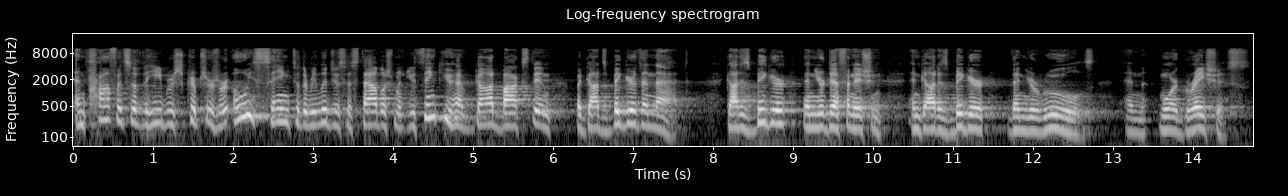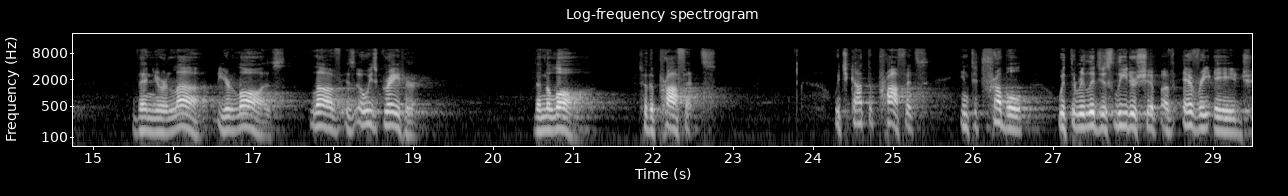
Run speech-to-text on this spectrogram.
And prophets of the Hebrew scriptures were always saying to the religious establishment, You think you have God boxed in, but God's bigger than that. God is bigger than your definition, and God is bigger than your rules, and more gracious than your love, your laws. Love is always greater than the law to the prophets, which got the prophets into trouble with the religious leadership of every age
